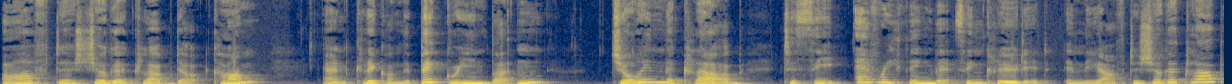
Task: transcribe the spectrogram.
aftersugarclub.com and click on the big green button, join the club to see everything that's included in the After Sugar Club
